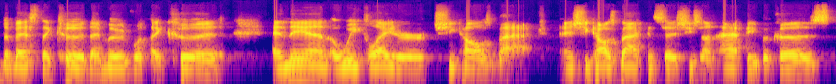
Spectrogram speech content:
the best they could. They moved what they could. And then a week later, she calls back and she calls back and says she's unhappy because,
